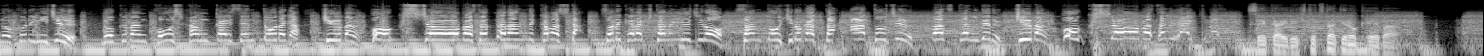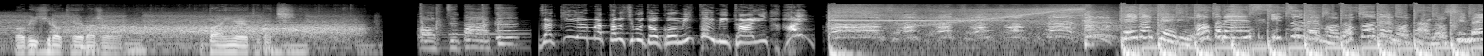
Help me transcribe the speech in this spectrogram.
残り206番甲子半回先頭だが9番北勝馬さ並んでかわした。それから北野裕次郎3頭広がった。あと10わずかに出る。9番北勝馬さが行きます。世界で一つだけの競馬帯広競馬場バンエイトたちザキヤマ楽しむ投稿見てみたい？はい競馬競輪オートレース。いつでもどこでも楽しめる。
